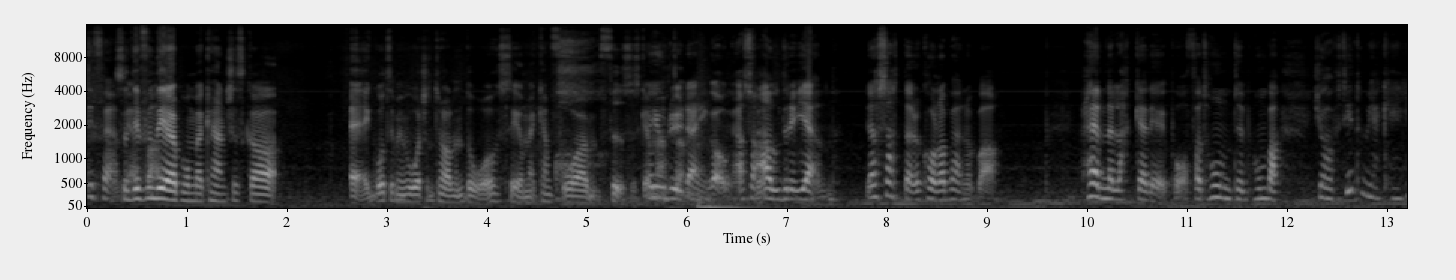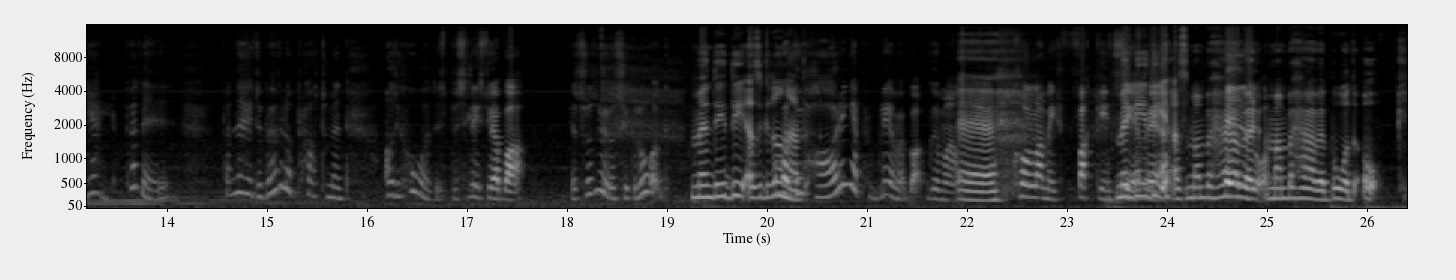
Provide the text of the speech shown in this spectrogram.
35 Så det fall. funderar på om jag kanske ska eh, gå till min vårdcentral ändå och se om jag kan få fysiska Jag gjorde ju det möten. en gång, alltså aldrig igen. Jag satt där och kollade på henne och bara. Henne lackade jag ju på för att hon typ hon bara. Jag vet inte om jag kan hjälpa dig. Bara, Nej du behöver nog prata med en ADHD specialist och jag bara. Jag trodde du var psykolog. Men det är det, alltså grejen bara, är du att har inga problem. Jag bara gumman. eh, Kolla mitt fucking CV. Men det är det, alltså man behöver, man behöver både och.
